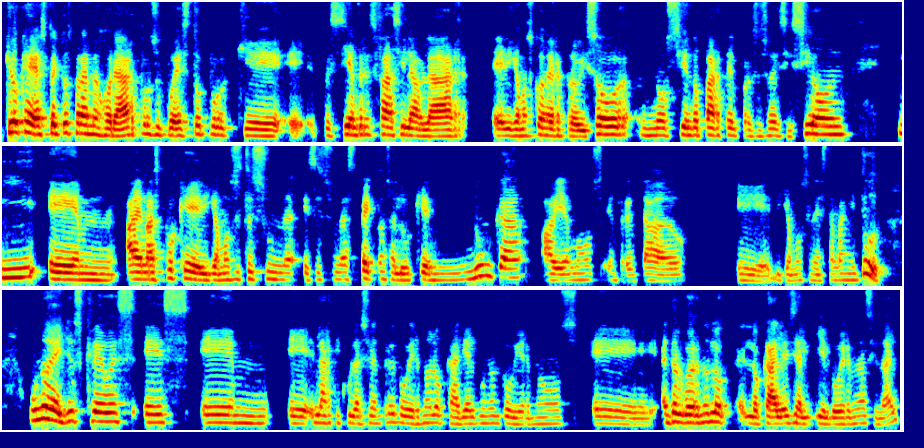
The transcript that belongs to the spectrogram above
Creo que hay aspectos para mejorar, por supuesto, porque pues siempre es fácil hablar, digamos, con el retrovisor, no siendo parte del proceso de decisión, y em, además porque, digamos, este es, un, este es un aspecto en salud que nunca habíamos enfrentado, digamos, en esta magnitud. Uno de ellos creo es, em, eh, la articulación entre el gobierno local y algunos gobiernos, eh, entre los gobiernos locales y el, gobierno nacional.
